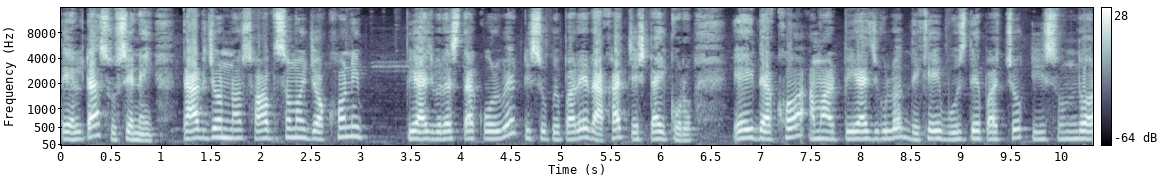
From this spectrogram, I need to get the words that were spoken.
তেলটা শুষে নেই। তার জন্য সব সময় যখনই পেঁয়াজ বেরেস্তা করবে, টিস্যু পেপারে রাখার চেষ্টাই করো। এই দেখো, আমার পেঁয়াজগুলো দেখেই বুঝতে পারছ কি সুন্দর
